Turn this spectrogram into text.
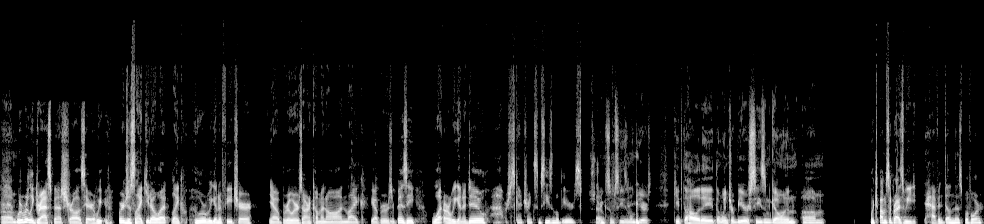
Um, we're really grasping at straws here. We we're just like, you know what? Like, who are we going to feature? You know, brewers aren't coming on. Like, yeah, brewers are busy. What are we going to do? Ah, we're just going to drink some seasonal beers. just So, drink some seasonal beers. Keep the holiday, the winter beer season going. Um, which I'm surprised we haven't done this before.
